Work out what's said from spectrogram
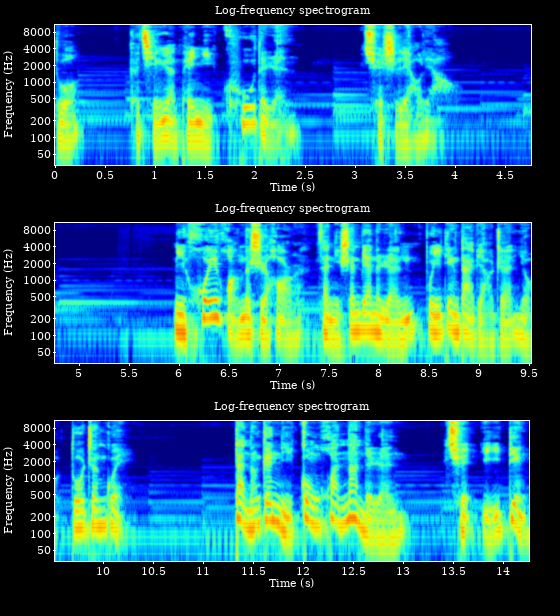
多。可情愿陪你哭的人，却是寥寥。你辉煌的时候，在你身边的人不一定代表着有多珍贵，但能跟你共患难的人，却一定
